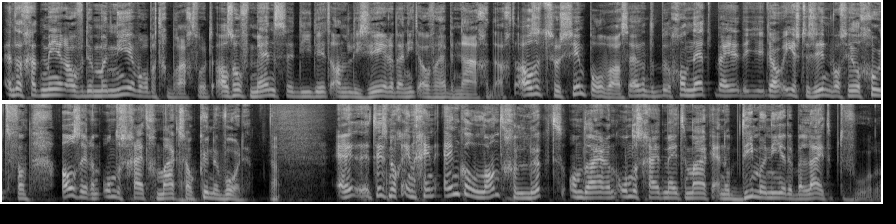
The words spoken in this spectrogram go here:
en dat gaat meer over de manier waarop het gebracht wordt. Alsof mensen die dit analyseren daar niet over hebben nagedacht. Als het zo simpel was, hè, want het begon net bij jouw eerste zin was heel goed van als er een onderscheid gemaakt zou kunnen worden. Ja. Het is nog in geen enkel land gelukt om daar een onderscheid mee te maken en op die manier de beleid op te voeren.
